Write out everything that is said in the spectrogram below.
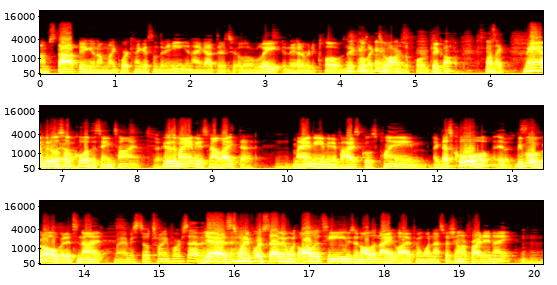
I'm stopping and I'm like, where can I get something to eat? And I got there too, a little late and they had already closed. They closed like two hours before kickoff. I was like, man, but it was so cool at the same time. Yeah. Because in Miami, it's not like that. Mm-hmm. Miami, I mean, if a high school is playing, like that's cool. It, people will go, but it's not. Miami's still 24 7. Yeah, it's 24 7 with all the teams and all the nightlife and whatnot, especially on a Friday night. Mm-hmm.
